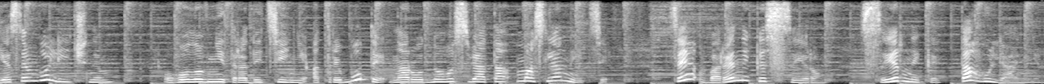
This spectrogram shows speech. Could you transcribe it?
є символічним. Головні традиційні атрибути народного свята масляниці це вареники з сиром, сирники та гуляння.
